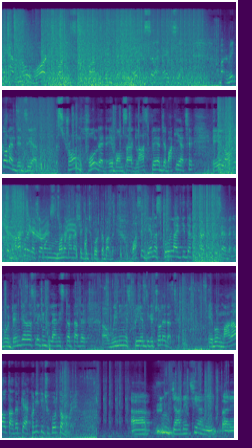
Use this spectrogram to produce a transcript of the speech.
I have no words for this for this gameplay. Excellent, excellent. But recall and Didziar, strong hold at A bomb side. Last player যে বাকি আছে এ লং এসে ধরা পড়ে গেছে এবং মনে হয় না সে কিছু করতে পারবে। ওয়াসি গেমের স্কোর লাইন কিন্তু এখন থার্টিন টু সেভেন এবং ডেঞ্জারাসলি কিন্তু ল্যানিস্টার তাদের উইনিং স্প্রি এর দিকে চলে যাচ্ছে। এবং মারাও তাদেরকে এখনই কিছু করতে হবে। যা দেখছি আমি মানে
